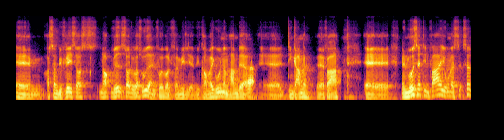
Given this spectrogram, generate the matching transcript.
Uh, og som de fleste også nok ved, så er du også ud af en fodboldfamilie. Vi kommer ikke udenom ham der, ja. uh, din gamle uh, far. Uh, men modsat din far, Jonas, så,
